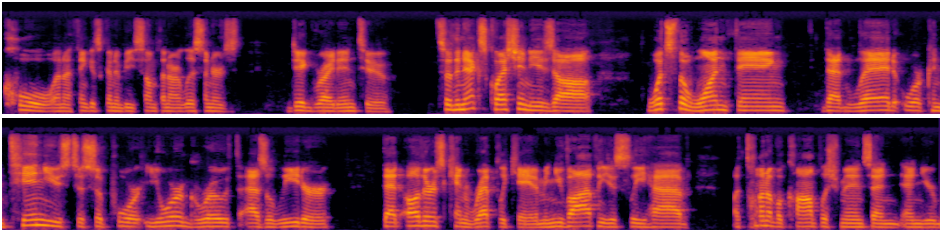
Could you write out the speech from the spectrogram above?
cool and i think it's going to be something our listeners dig right into so the next question is uh, what's the one thing that led or continues to support your growth as a leader that others can replicate? I mean, you've obviously have a ton of accomplishments and and you're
